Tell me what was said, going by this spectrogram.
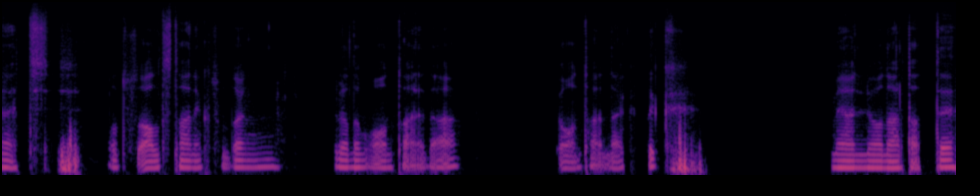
Evet. 36 tane kutudan kıralım 10 tane daha. 10 tane daha kırdık. Meğen Leonard attı.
